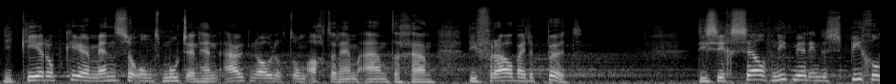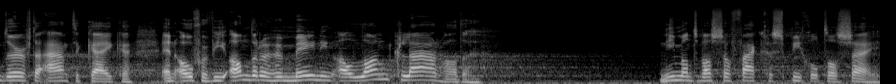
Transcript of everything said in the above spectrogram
Die keer op keer mensen ontmoet en hen uitnodigt om achter hem aan te gaan. Die vrouw bij de put. Die zichzelf niet meer in de spiegel durfde aan te kijken en over wie anderen hun mening al lang klaar hadden. Niemand was zo vaak gespiegeld als zij.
